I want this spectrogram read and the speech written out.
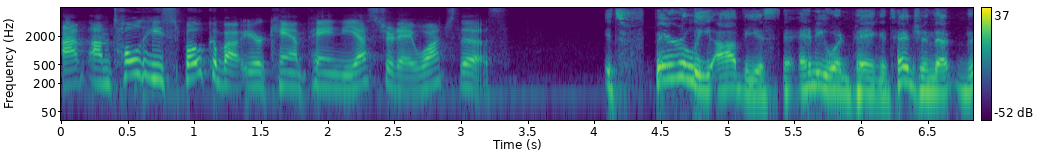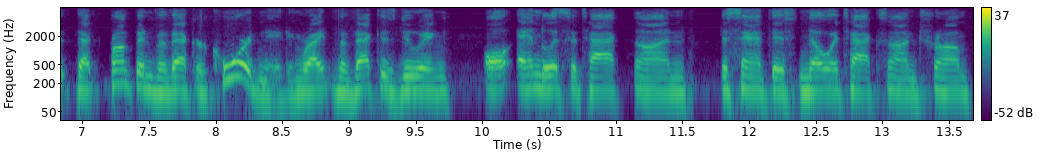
I'm, I'm told he spoke about your campaign yesterday. Watch this. It's fairly obvious to anyone paying attention that that Trump and Vivek are coordinating, right? Vivek is doing all endless attacks on DeSantis, no attacks on Trump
